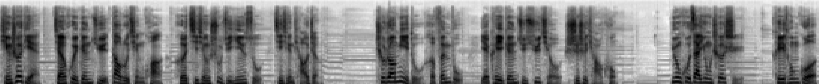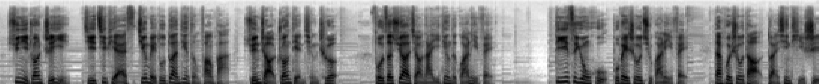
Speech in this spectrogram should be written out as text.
停车点将会根据道路情况和骑行数据因素进行调整，车桩密度和分布也可以根据需求实时调控。用户在用车时，可以通过虚拟装指引。及 GPS 精美度断定等方法寻找装点停车，否则需要缴纳一定的管理费。第一次用户不被收取管理费，但会收到短信提示；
